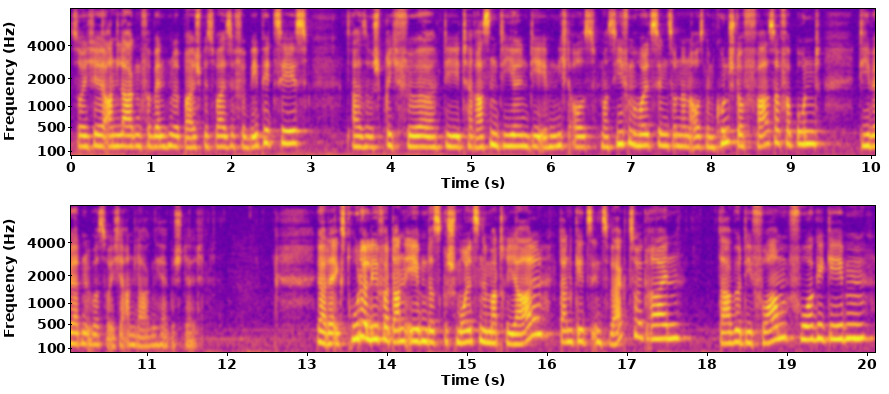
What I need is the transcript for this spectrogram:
Solche Anlagen verwenden wir beispielsweise für WPCs, also sprich für die Terrassendielen, die eben nicht aus massivem Holz sind, sondern aus einem Kunststofffaserverbund. Die werden über solche Anlagen hergestellt. Ja, der Extruder liefert dann eben das geschmolzene Material, dann geht es ins Werkzeug rein, da wird die Form vorgegeben.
